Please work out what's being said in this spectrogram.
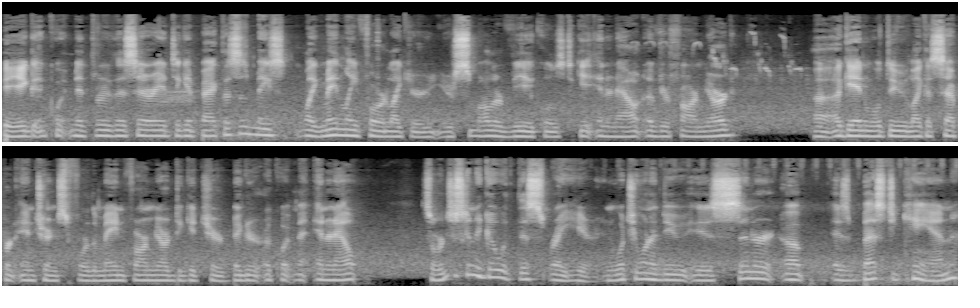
big equipment through this area to get back. This is like mainly for like your, your smaller vehicles to get in and out of your farmyard. Uh, again, we'll do like a separate entrance for the main farmyard to get your bigger equipment in and out. So we're just going to go with this right here. And what you want to do is center it up as best you can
